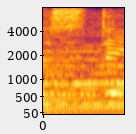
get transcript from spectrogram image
just stay.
